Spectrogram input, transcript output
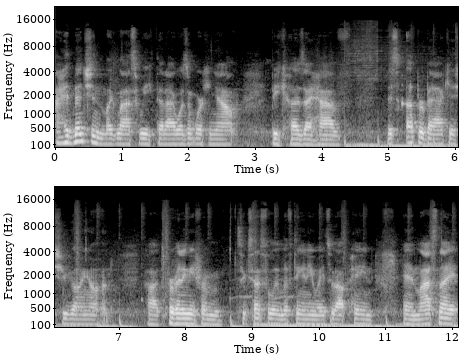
I had mentioned like last week that I wasn't working out because I have this upper back issue going on. Uh, it's preventing me from successfully lifting any weights without pain. And last night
